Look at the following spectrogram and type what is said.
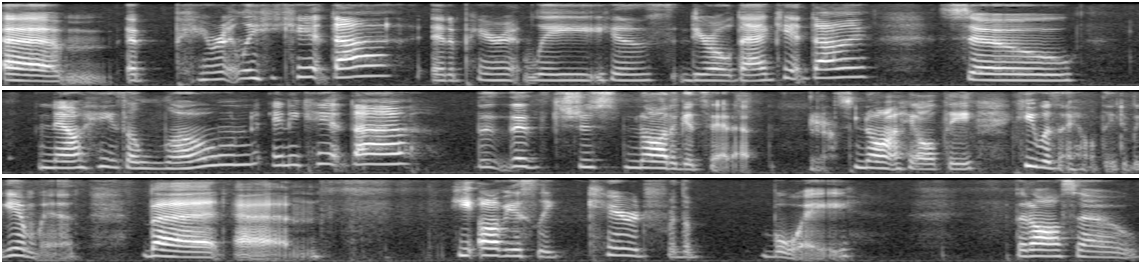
um apparently he can't die and apparently his dear old dad can't die. So now he's alone and he can't die. That's just not a good setup. Yeah. It's not healthy. He wasn't healthy to begin with, but um he obviously cared for the boy but also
